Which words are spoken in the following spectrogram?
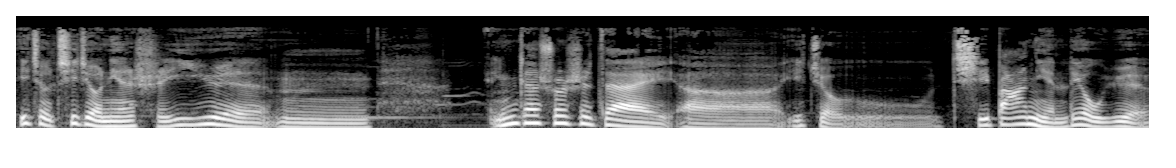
一九七九年十一月，嗯，应该说是在呃一九七八年六月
